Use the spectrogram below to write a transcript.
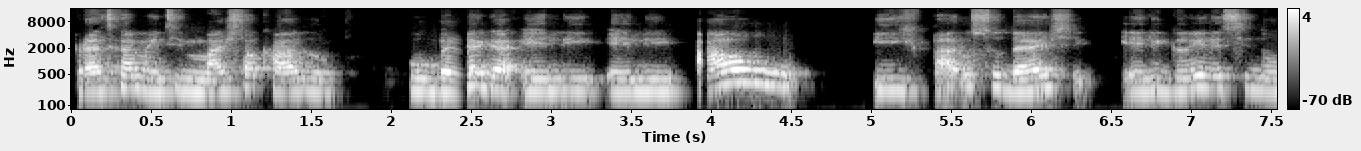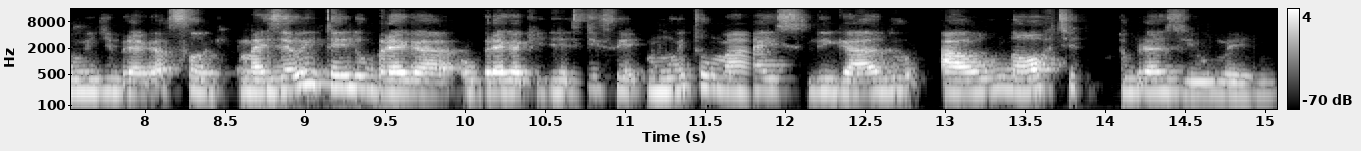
praticamente mais tocado, o brega, ele, ele ao ir para o Sudeste, ele ganha esse nome de brega funk. Mas eu entendo o brega, o brega aqui de Recife muito mais ligado ao norte do Brasil mesmo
